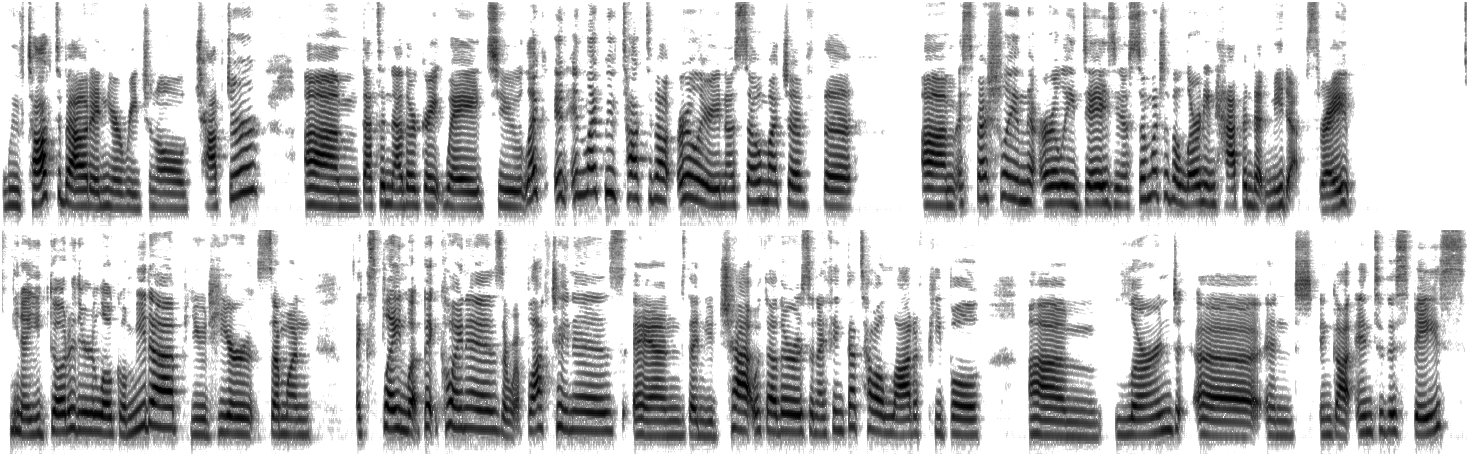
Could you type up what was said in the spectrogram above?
we've talked about, in your regional chapter. Um, that's another great way to, like, and, and like we've talked about earlier, you know, so much of the um, especially in the early days, you know, so much of the learning happened at meetups, right? You know, you'd go to your local meetup, you'd hear someone explain what Bitcoin is or what blockchain is, and then you'd chat with others. And I think that's how a lot of people um, learned uh, and and got into this space.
